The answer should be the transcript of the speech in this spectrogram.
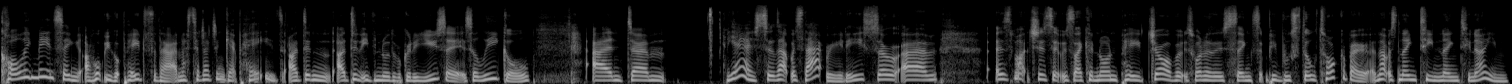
calling me and saying, I hope you got paid for that. And I said, I didn't get paid. I didn't I didn't even know they were going to use it. It's illegal. And um yeah, so that was that really. So, um, as much as it was like a non paid job, it was one of those things that people still talk about. And that was 1999.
